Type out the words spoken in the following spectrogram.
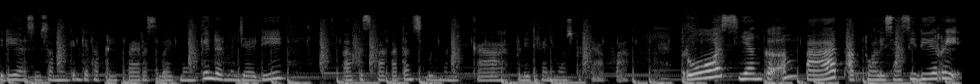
Jadi ya sebisa mungkin kita prepare sebaik mungkin dan menjadi uh, kesepakatan sebelum menikah pendidikannya mau seperti apa. Terus yang keempat aktualisasi diri.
